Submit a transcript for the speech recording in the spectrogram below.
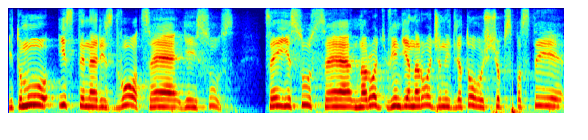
І тому істинне Різдво це є Ісус. Це Ісус, це народ... Він є народжений для того, щоб спасти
